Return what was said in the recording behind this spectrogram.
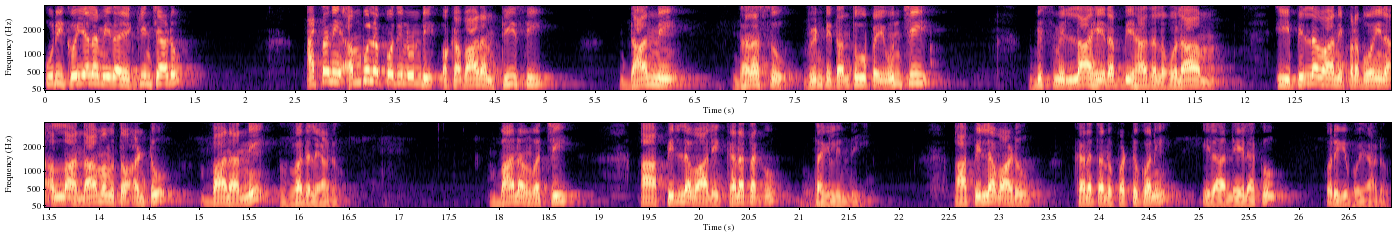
ఉరి కొయ్యల మీద ఎక్కించాడు. అతని అంబుల పొది నుండి ఒక బాణం తీసి దాన్ని ధనస్సు వింటి తంతువుపై ఉంచి బిస్మిల్లాహి రబ్బి హదల్ గులాం ఈ పిల్లవాని ప్రభోయిన అల్లా నామముతో అంటూ బాణాన్ని వదిలాడు. బాణం వచ్చి ఆ పిల్లవాడి కనతకు తగిలింది. ఆ పిల్లవాడు కనతను పట్టుకొని ఇలా నేలకు ఒరిగిపోయాడు.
